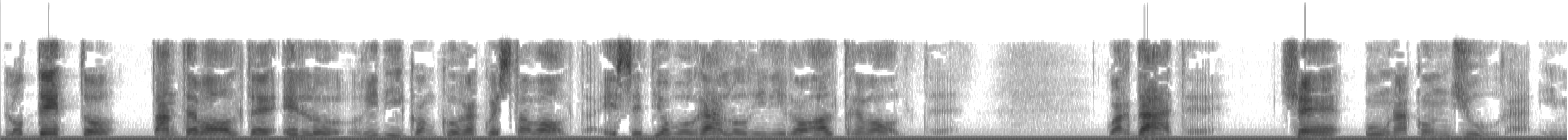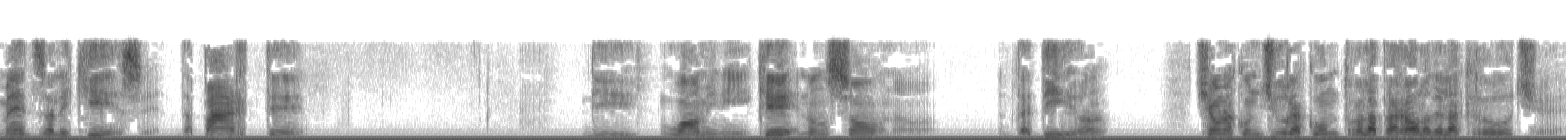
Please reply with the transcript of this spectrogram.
l'ho detto tante volte e lo ridico ancora questa volta e se Dio vorrà lo ridirò altre volte. Guardate, c'è una congiura in mezzo alle chiese da parte di uomini che non sono da Dio, c'è una congiura contro la parola della croce,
